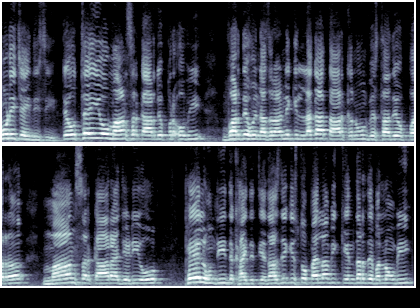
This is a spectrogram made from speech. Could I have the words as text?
ਹੋਣੀ ਚਾਹੀਦੀ ਸੀ। ਤੇ ਉੱਥੇ ਹੀ ਉਹ ਮਾਨ ਸਰਕਾਰ ਦੇ ਉੱਪਰ ਉਹ ਵੀ ਵਰਦੇ ਹੋਏ ਨਜ਼ਰ ਆ ਰਹੇ ਨੇ ਕਿ ਲਗਾਤਾਰ ਕਾਨੂੰਨ ਵਿਵਸਥਾ ਦੇ ਉੱਪਰ ਮਾਨ ਸਰਕਾਰ ਹੈ ਜਿਹੜੀ ਉਹ ਫੇਲ ਹੁੰਦੀ ਦਿਖਾਈ ਦਿੱਤੀ ਹੈ। ਦੱਸਦੇ ਕਿ ਇਸ ਤੋਂ ਪਹਿਲਾਂ ਵੀ ਕੇਂਦਰ ਦੇ ਵੱਲੋਂ ਵੀ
